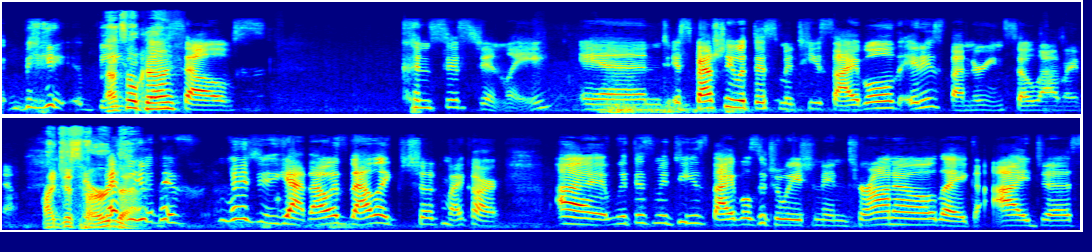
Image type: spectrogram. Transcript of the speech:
beat, beat okay. themselves consistently, and especially with this Matisse Thybulle, it is thundering so loud right now. I just heard especially that. This, yeah, that was that like shook my car. Uh, with this Matisse Thybulle situation in Toronto, like I just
